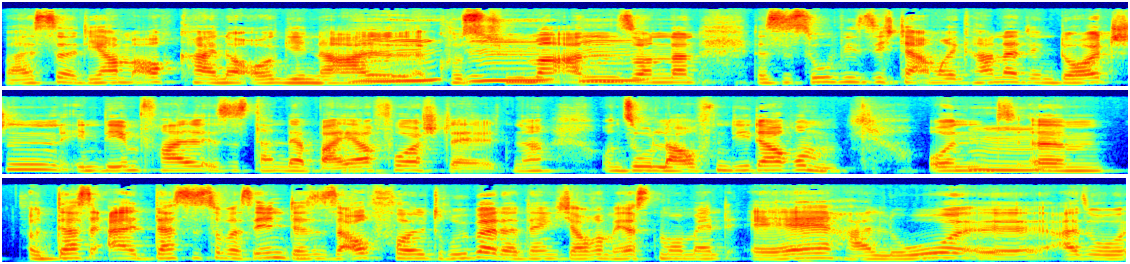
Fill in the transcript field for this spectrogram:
weißt du? Die haben auch keine Originalkostüme mhm. an, mhm. sondern sondern das ist so, wie sich der Amerikaner den Deutschen, in dem Fall ist es dann der Bayer, vorstellt. Ne? Und so laufen die da rum. Und mhm. ähm, und das, äh, das ist sowas ähnliches, das ist auch voll drüber. Da denke ich auch im ersten Moment, äh, hallo, äh, also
